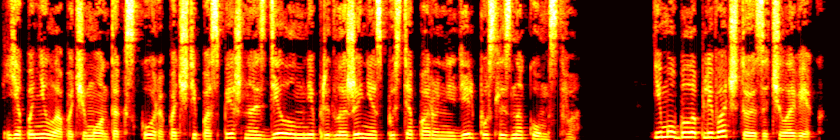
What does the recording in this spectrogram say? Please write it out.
Я поняла, почему он так скоро, почти поспешно сделал мне предложение спустя пару недель после знакомства. Ему было плевать, что я за человек.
